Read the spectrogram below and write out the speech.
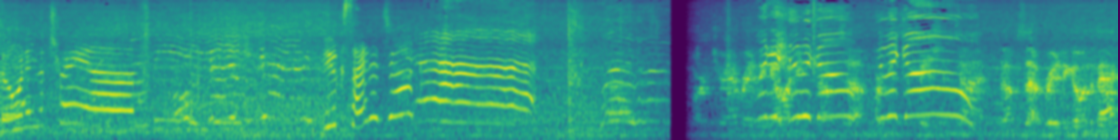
Going in the tram. You excited, Jack? Yeah. Park tram, ready to Here go? we go. Here we go. Thumbs up. Ready to go in the back?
